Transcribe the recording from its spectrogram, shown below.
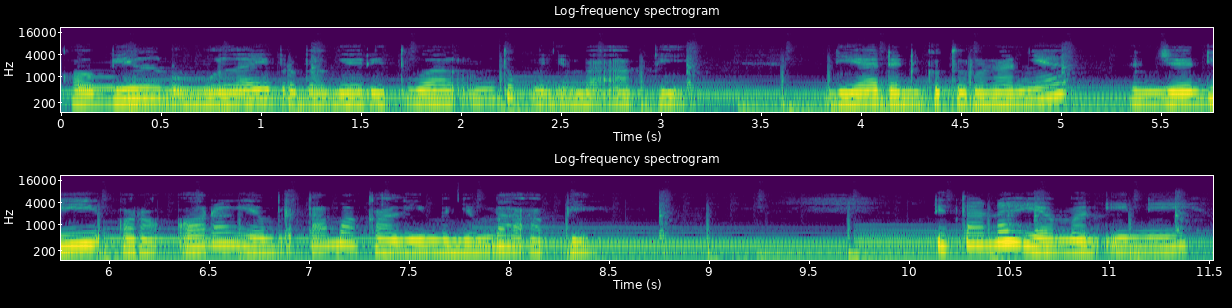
Kobil memulai berbagai ritual untuk menyembah api. Dia dan keturunannya menjadi orang-orang yang pertama kali menyembah api. Di tanah Yaman ini,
